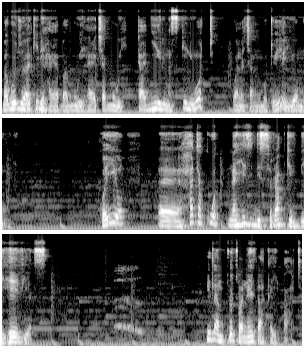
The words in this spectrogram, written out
magonjwa ya akili hayabagui, hayachagui. Tajiri, maskini, wote wana changamoto hiyo hiyo moja. Kwa hiyo eh, hata kuwa na hizi disruptive behaviors kila mtoto anaweza akaipata.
